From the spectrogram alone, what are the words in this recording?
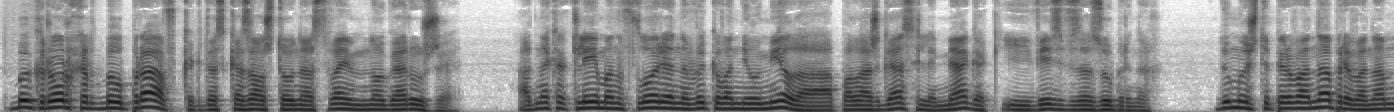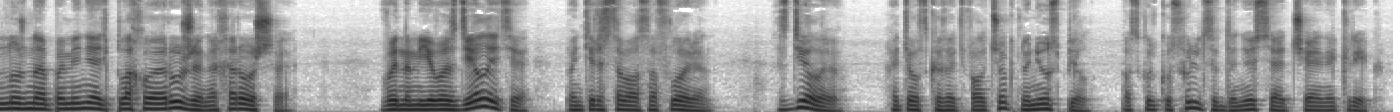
«Бык Рорхард был прав, когда сказал, что у нас с вами много оружия. Однако Клейман Флориана выкован неумело, а Палаш Гаселя мягок и весь в зазубринах. Думаю, что первонаперво нам нужно поменять плохое оружие на хорошее. Вы нам его сделаете?» – поинтересовался Флориан. «Сделаю», — хотел сказать волчок, но не успел, поскольку с улицы донесся отчаянный крик.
